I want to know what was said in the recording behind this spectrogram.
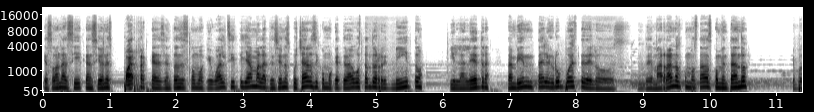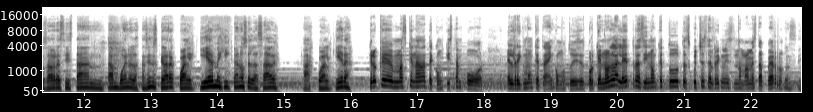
que son así canciones puercas, entonces como que igual sí te llama la atención escucharlas y como que te va gustando el ritmito y la letra. También está el grupo este de los de marranos, como estabas comentando, que pues ahora sí están tan buenas las canciones que ahora cualquier mexicano se las sabe, a cualquiera creo que más que nada te conquistan por el ritmo que traen, como tú dices. Porque no la letra, sino que tú te escuchas el ritmo y dices, no mames, está perro. Pues sí.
